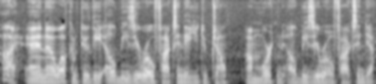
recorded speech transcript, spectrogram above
Hi, and uh, welcome to the LB0 Fox India YouTube channel. I'm Morton, LB0 Fox India.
